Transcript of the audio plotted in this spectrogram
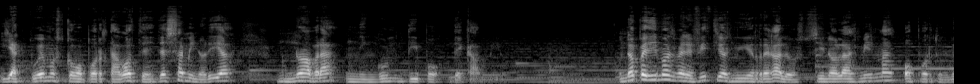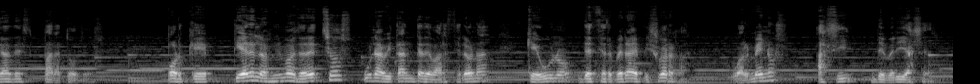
y actuemos como portavoces de esa minoría, no habrá ningún tipo de cambio. No pedimos beneficios ni regalos, sino las mismas oportunidades para todos. Porque tienen los mismos derechos un habitante de Barcelona que uno de Cervera de Pisuerga, o al menos así debería ser.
